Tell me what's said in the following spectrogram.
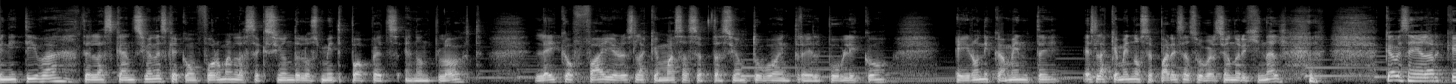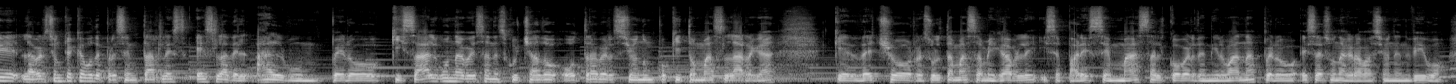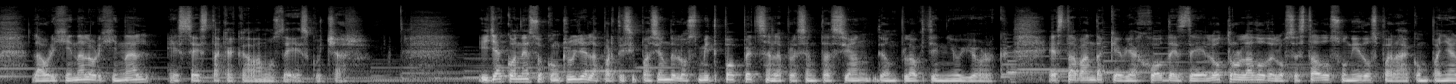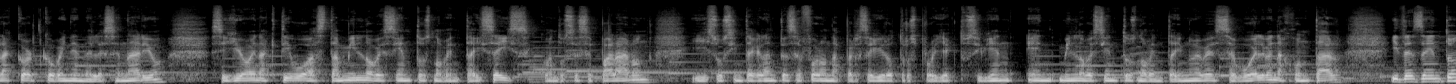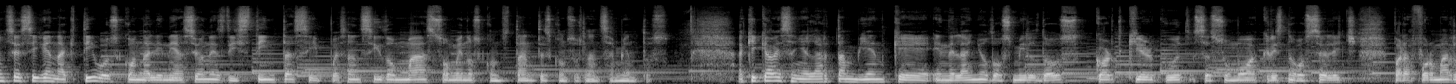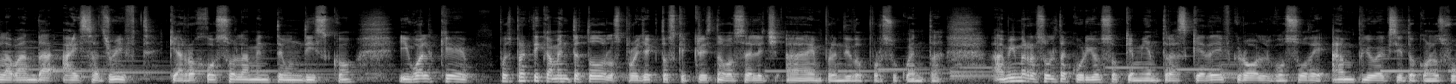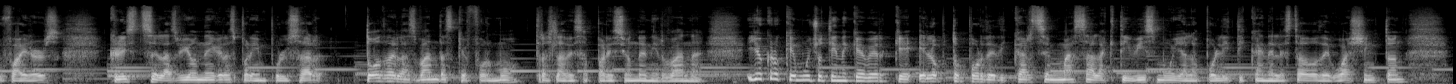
Definitiva, de las canciones que conforman la sección de los Meat Puppets en Unplugged, Lake of Fire es la que más aceptación tuvo entre el público e irónicamente es la que menos se parece a su versión original. Cabe señalar que la versión que acabo de presentarles es la del álbum, pero quizá alguna vez han escuchado otra versión un poquito más larga que de hecho resulta más amigable y se parece más al cover de Nirvana, pero esa es una grabación en vivo. La original original es esta que acabamos de escuchar. Y ya con eso concluye la participación de los Meat Puppets en la presentación de Unplugged in New York, esta banda que viajó desde el otro lado de los Estados Unidos para acompañar a Kurt Cobain en el escenario, siguió en activo hasta 1996, cuando se separaron y sus integrantes se fueron a perseguir otros proyectos. Si bien en 1999 se vuelven a juntar y desde entonces siguen activos con alineaciones distintas y pues han sido más o menos constantes con sus lanzamientos. Aquí cabe señalar también que en el año 2002 Kurt Kirkwood se sumó a Chris Novoselic para formar la banda Ice Adrift, que arrojó solamente un disco, igual que pues prácticamente todos los proyectos que Chris Novoselic ha emprendido por su cuenta. A mí me resulta curioso que mientras que Dave Grohl gozó de amplio éxito con los Foo Fighters, Chris se las vio negras para impulsar todas las bandas que formó tras la desaparición de Nirvana. Y yo creo que mucho tiene que ver que él optó por dedicarse más al activismo y a la política en el estado de Washington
